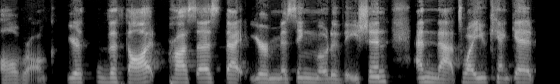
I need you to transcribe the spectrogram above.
all wrong. You're the thought process that you're missing motivation and that's why you can't get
